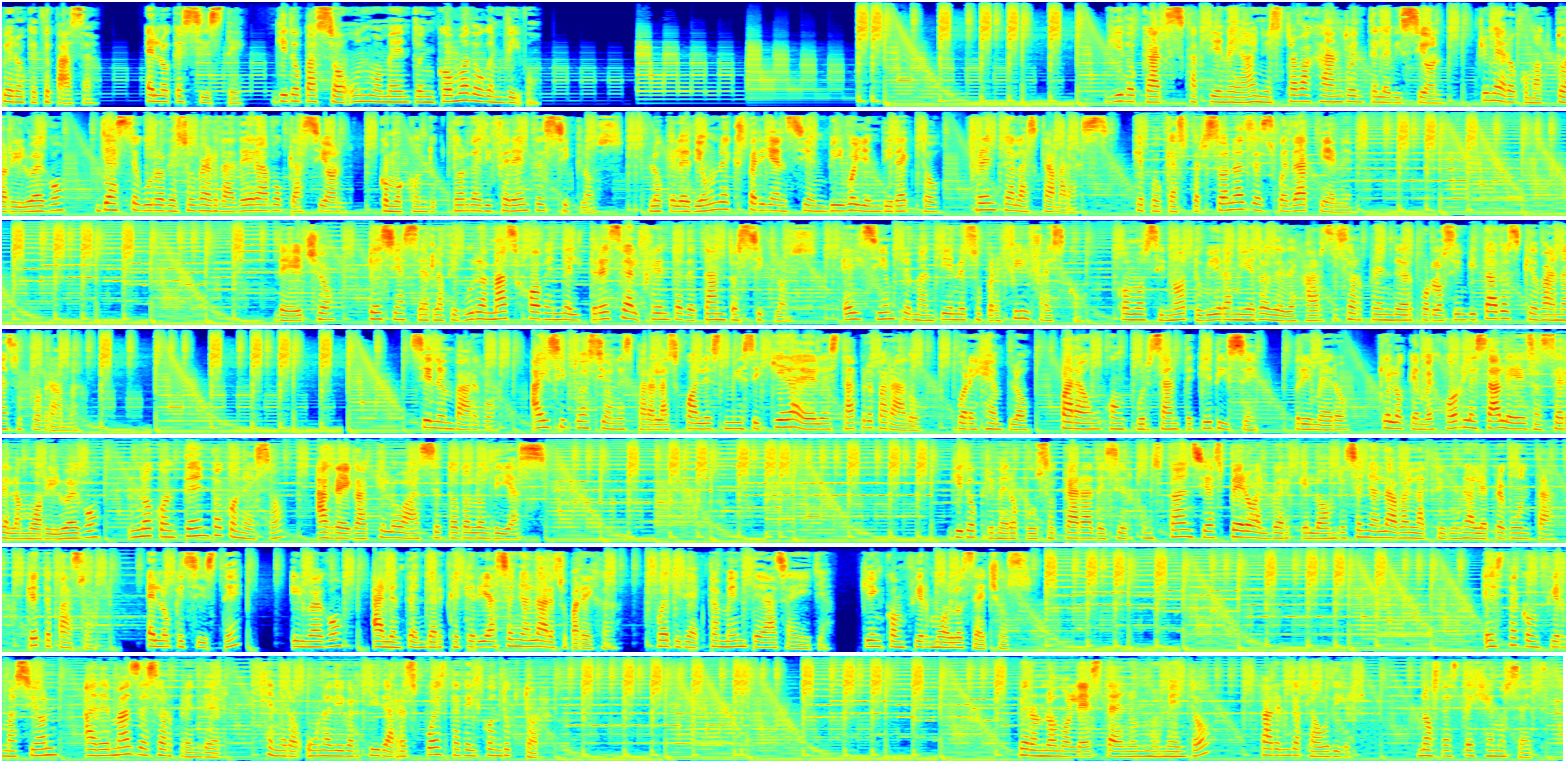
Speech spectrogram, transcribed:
¿Pero qué te pasa? Enloqueciste, Guido pasó un momento incómodo en vivo. Guido Caxca tiene años trabajando en televisión, primero como actor y luego, ya seguro de su verdadera vocación, como conductor de diferentes ciclos, lo que le dio una experiencia en vivo y en directo, frente a las cámaras, que pocas personas de su edad tienen. De hecho, pese a ser la figura más joven del 13 al frente de tantos ciclos, él siempre mantiene su perfil fresco, como si no tuviera miedo de dejarse sorprender por los invitados que van a su programa. Sin embargo, hay situaciones para las cuales ni siquiera él está preparado, por ejemplo, para un concursante que dice, primero, que lo que mejor le sale es hacer el amor y luego, no contento con eso, agrega que lo hace todos los días. Guido primero puso cara de circunstancias pero al ver que el hombre señalaba en la tribuna le pregunta, ¿qué te pasó? ¿Enloqueciste? Y luego, al entender que quería señalar a su pareja, fue directamente hacia ella, quien confirmó los hechos. Esta confirmación, además de sorprender, generó una divertida respuesta del conductor. ¿Pero no molesta en un momento? Paren de aplaudir. No festejemos et.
